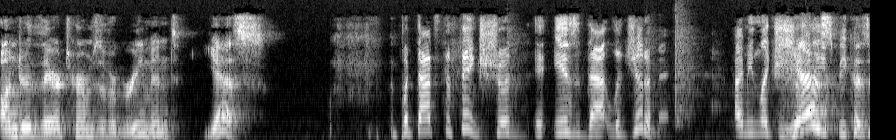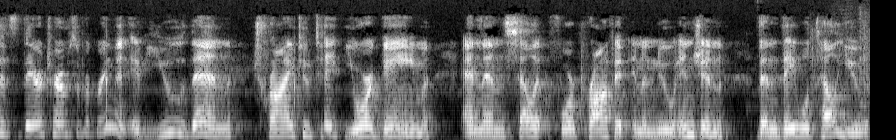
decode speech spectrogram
Under their terms of agreement, yes. But that's the thing. Should is that legitimate? I mean, like, Yes, they- because it's their terms of agreement. If you then try to take your game and then sell it for profit in a new engine, then they will tell you,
